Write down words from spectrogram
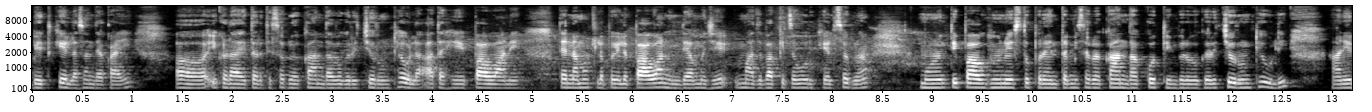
बेत केला संध्याकाळी. इकडं आहे तर ते सगळं कांदा वगैरे चिरून ठेवला. आता हे पाव आणि त्यांना म्हटलं पहिलं पाव आणून द्या. म्हणजे माझं बाकीचं उरकेल सगळं. म्हणून ती पाव घेऊन येस तोपर्यंत मी सगळं कांदा कोथिंबीर वगैरे चिरून ठेवली. आणि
